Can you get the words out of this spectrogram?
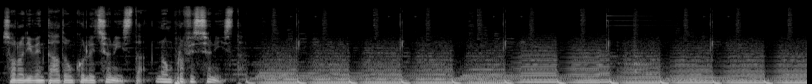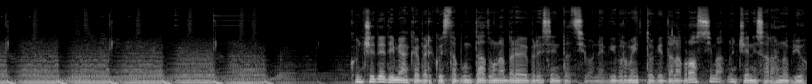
sono diventato un collezionista non professionista. Concedetemi anche per questa puntata una breve presentazione, vi prometto che dalla prossima non ce ne saranno più.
